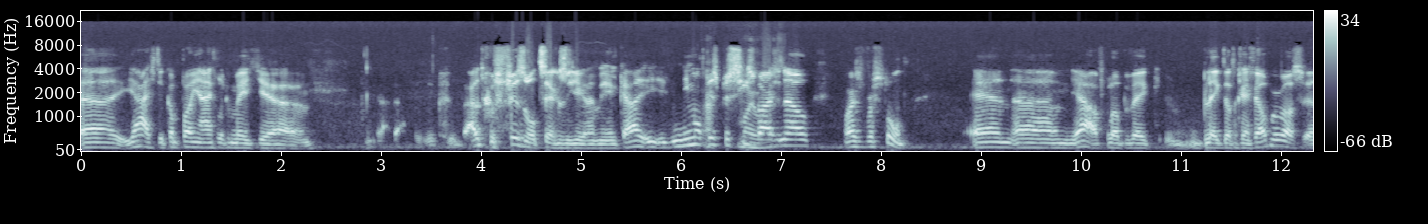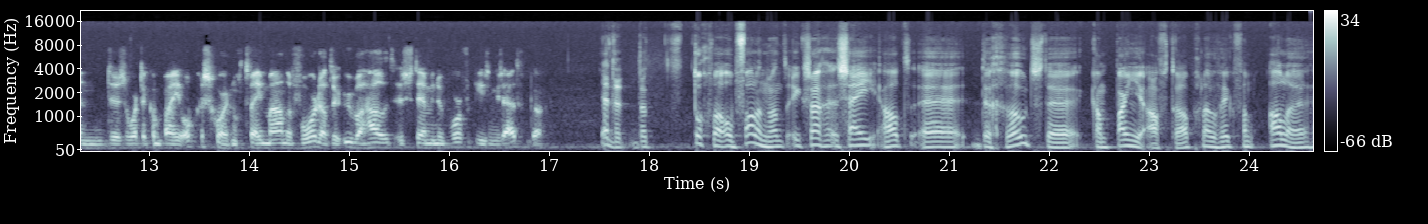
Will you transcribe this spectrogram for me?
uh, ja, is de campagne eigenlijk een beetje uh, uitgefuzzeld, zeggen ze hier in Amerika. Niemand wist precies waar ze nou waar ze voor stond. En um, ja, afgelopen week bleek dat er geen geld meer was. En dus wordt de campagne opgeschort. Nog twee maanden voordat er überhaupt een stem in de voorverkiezing is uitgebracht. Ja, dat, dat toch wel opvallend. Want ik zag, zij had uh, de grootste campagneaftrap, geloof ik, van alle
